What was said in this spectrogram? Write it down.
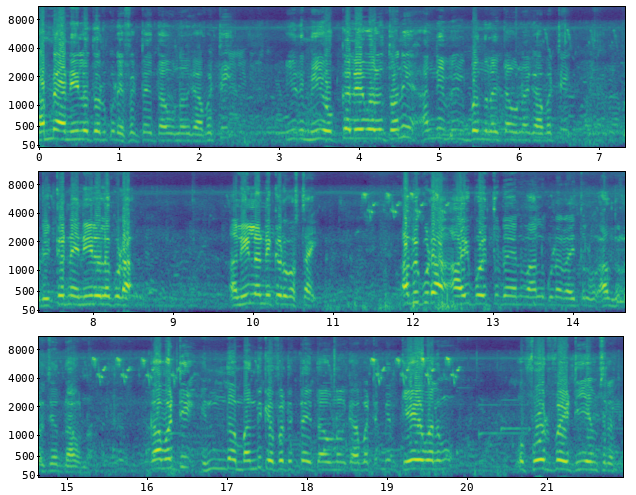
కమ్మి ఆ నీళ్ళతో కూడా ఎఫెక్ట్ అవుతూ ఉన్నది కాబట్టి ఇది మీ ఒక్క లెవెల్తోనే అన్ని ఇబ్బందులు అవుతూ ఉన్నాయి కాబట్టి ఇప్పుడు ఇక్కడనే నీళ్ళలో కూడా ఆ నీళ్ళన్నీ ఇక్కడికి వస్తాయి. అవి కూడా ఆగిపోతున్నాయని వాళ్ళు కూడా రైతులు ఆందోళన చేస్తూ ఉన్నారు. కాబట్టి ఇంతమందికి ఎఫెక్ట్ అవుతూ ఉన్నారు కాబట్టి మీరు కేవలం ఓ ఫోర్ ఫైవ్ టీఎంసీలని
